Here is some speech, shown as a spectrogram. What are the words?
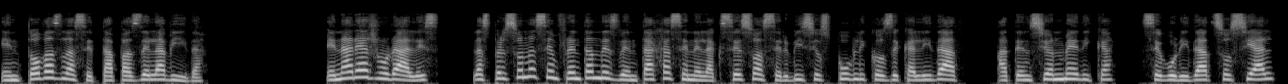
en todas las etapas de la vida. En áreas rurales, las personas se enfrentan desventajas en el acceso a servicios públicos de calidad, atención médica, seguridad social,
